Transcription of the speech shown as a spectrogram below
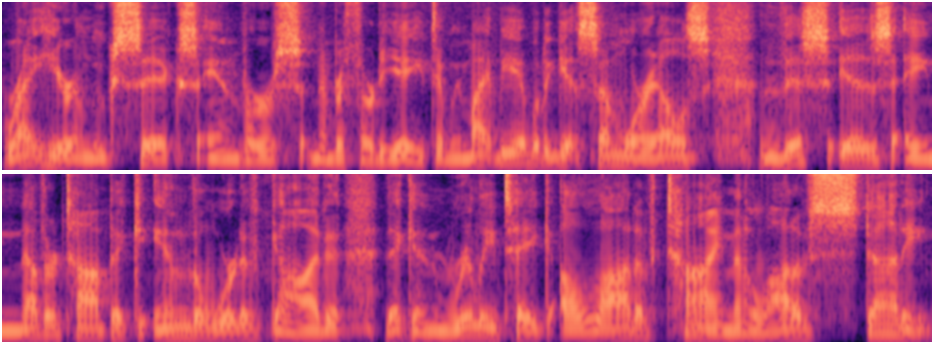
right here in Luke 6 and verse number 38. And we might be able to get somewhere else. This is another topic in the Word of God that can really take a lot of time and a lot of study.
